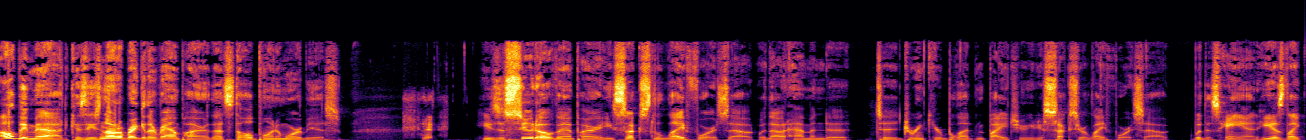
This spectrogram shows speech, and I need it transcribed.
I'll be mad because he's not a regular vampire. That's the whole point of Morbius. he's a pseudo vampire. He sucks the life force out without having to to drink your blood and bite you. He just sucks your life force out with his hand. He has like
